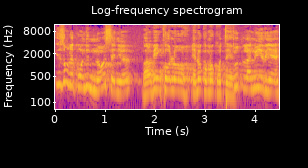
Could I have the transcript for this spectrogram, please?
ils ont répondu non, Seigneur. Toute la nuit, rien.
